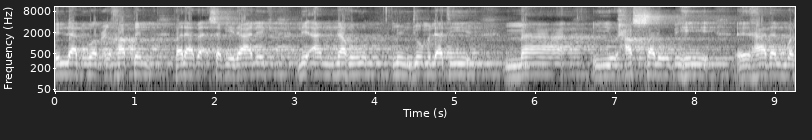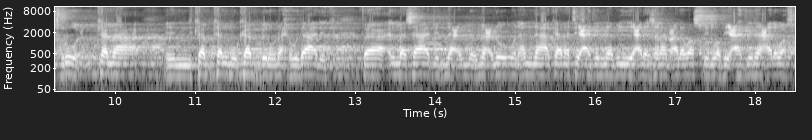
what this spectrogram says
إلا بوضع خط فلا بأس بذلك لأنه من جملة ما يحصل به هذا المشروع كما كالمكبر نحو ذلك. فالمساجد نعم معلوم أنها كانت في عهد النبي عليه السلام على وصف وفي عهدنا على وصف.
